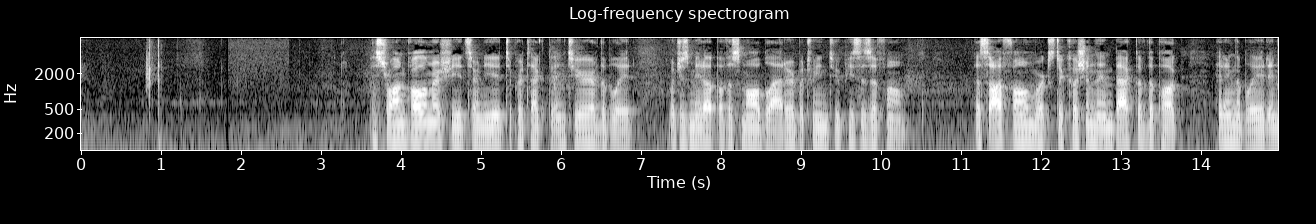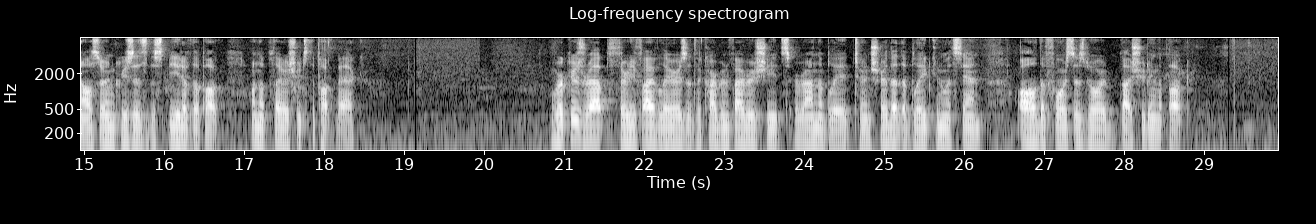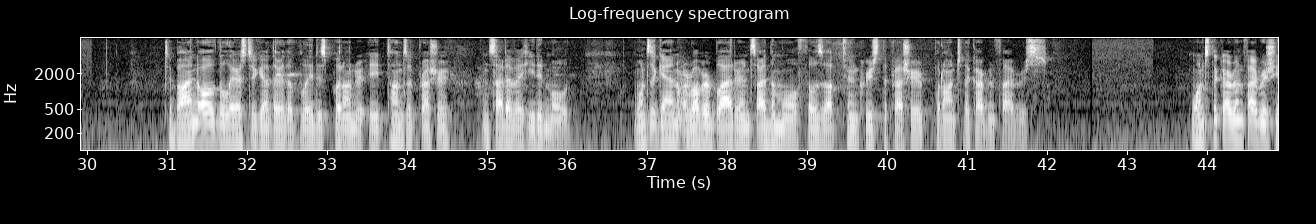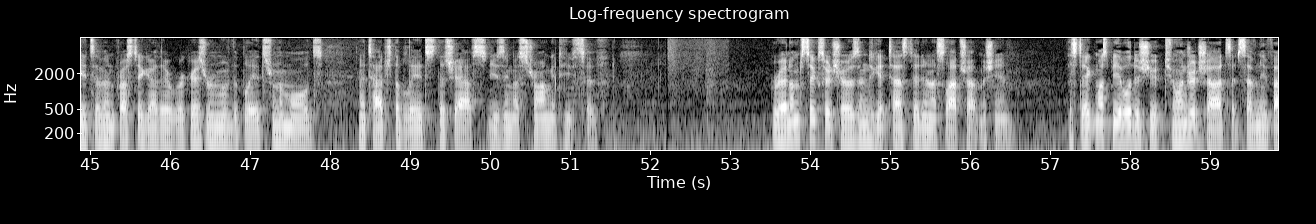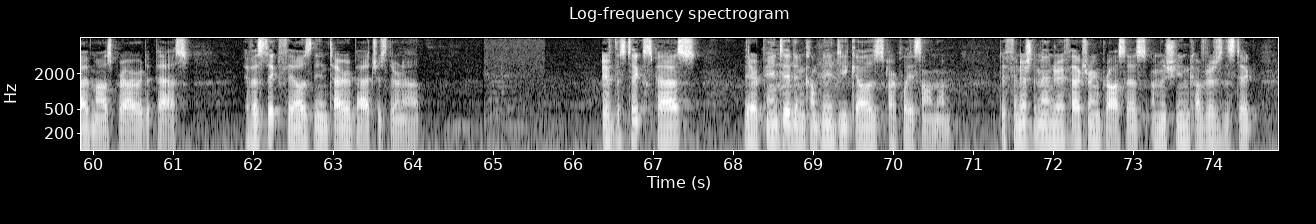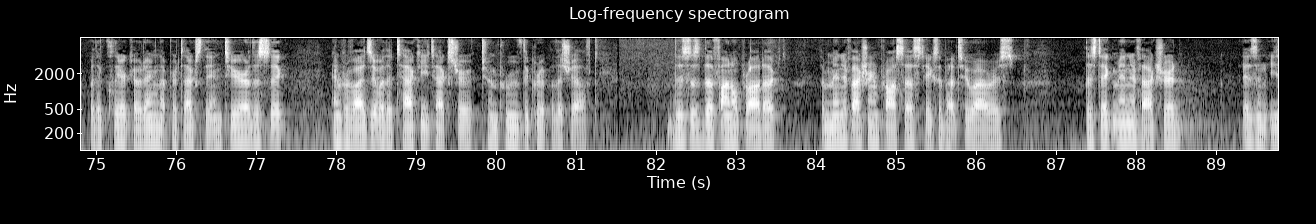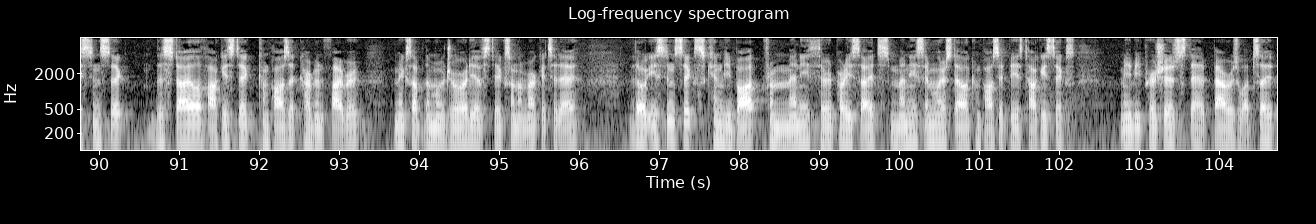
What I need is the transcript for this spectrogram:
The strong polymer sheets are needed to protect the interior of the blade, which is made up of a small bladder between two pieces of foam. The soft foam works to cushion the impact of the puck hitting the blade and also increases the speed of the puck when the player shoots the puck back. Workers wrap 35 layers of the carbon fiber sheets around the blade to ensure that the blade can withstand all of the force absorbed by shooting the puck. To bind all of the layers together, the blade is put under 8 tons of pressure inside of a heated mold. Once again, a rubber bladder inside the mold fills up to increase the pressure put onto the carbon fibers. Once the carbon fiber sheets have been pressed together, workers remove the blades from the molds and attach the blades to the shafts using a strong adhesive. Random sticks are chosen to get tested in a slap shot machine. The stick must be able to shoot 200 shots at 75 miles per hour to pass. If a stick fails, the entire batch is thrown out. If the sticks pass, they are painted and company decals are placed on them. To finish the manufacturing process, a machine covers the stick with a clear coating that protects the interior of the stick and provides it with a tacky texture to improve the grip of the shaft. This is the final product. The manufacturing process takes about two hours. The stick manufactured is an Easton stick. This style of hockey stick, composite carbon fiber, makes up the majority of sticks on the market today. Though Easton sticks can be bought from many third party sites, many similar style composite based hockey sticks may be purchased at Bauer's website.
